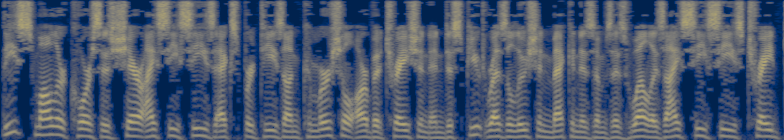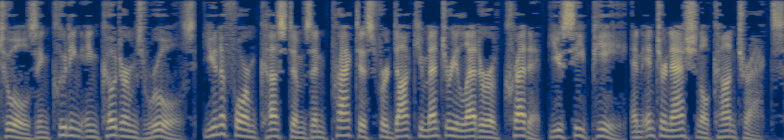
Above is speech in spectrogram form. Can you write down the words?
These smaller courses share ICC's expertise on commercial arbitration and dispute resolution mechanisms as well as ICC's trade tools including Incoterms rules, uniform customs and practice for documentary letter of credit and international contracts.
